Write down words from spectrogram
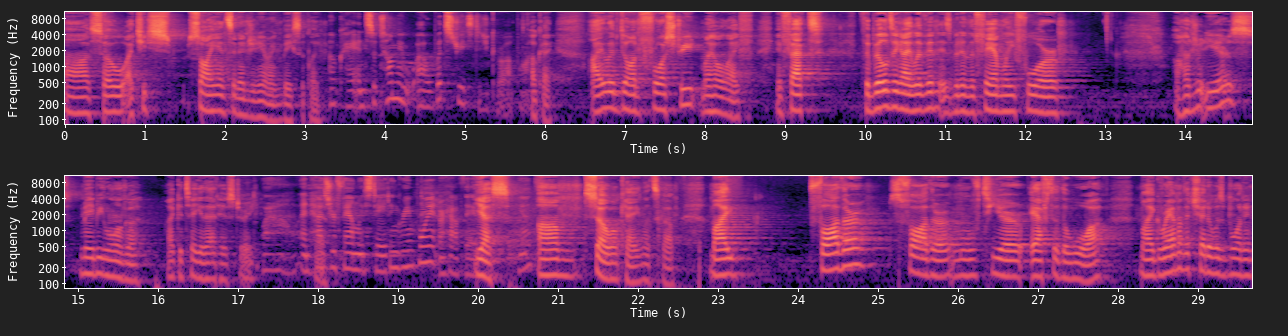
Uh, so I teach science and engineering basically. Okay. And so tell me, uh, what streets did you grow up on? Okay. I lived on Frost Street my whole life. In fact, the building I live in has been in the family for a hundred years, maybe longer. I could tell you that history. Wow. And has your family stayed in Greenpoint or have they? Yes. Yes? Um, so, okay, let's go. My father's father moved here after the war. My grandmother Cheddar was born in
